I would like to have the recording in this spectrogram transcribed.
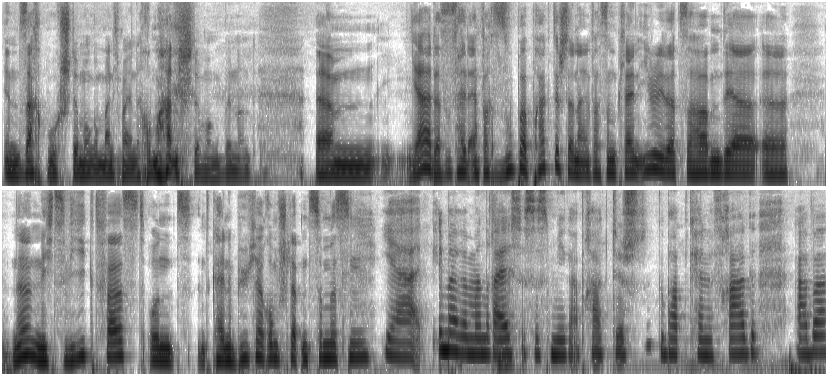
in Sachbuchstimmung und manchmal in Romanstimmung bin. Und ähm, ja, das ist halt einfach super praktisch, dann einfach so einen kleinen E-Reader zu haben, der äh, ne, nichts wiegt fast und keine Bücher rumschleppen zu müssen. Ja, immer wenn man reist, ist es mega praktisch, überhaupt keine Frage. Aber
